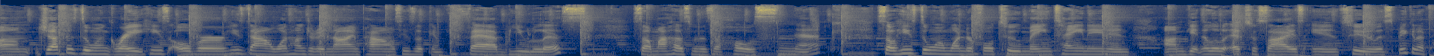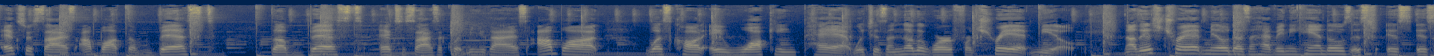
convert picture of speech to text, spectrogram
um, Jeff is doing great. He's over. He's down 109 pounds. He's looking fabulous. So my husband is a whole snack. So he's doing wonderful too, maintaining and um, getting a little exercise in too. And speaking of exercise, I bought the best the best exercise equipment, you guys. I bought what's called a walking pad, which is another word for treadmill. Now, this treadmill doesn't have any handles. It's, it's, it's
